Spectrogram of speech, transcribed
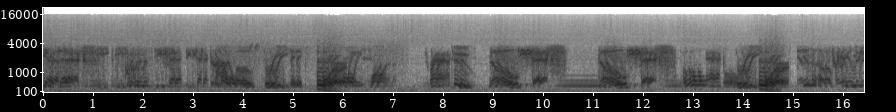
DSX equipment defect detector milepost Track 2. No defects. No defects. Total axle 3. 4. End of transmission.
